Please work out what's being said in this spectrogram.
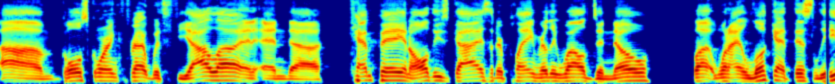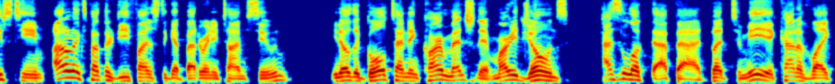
um, goal scoring threat with fiala and and uh, kempe and all these guys that are playing really well Danault. but when i look at this leafs team i don't expect their defense to get better anytime soon you know the goaltending carm mentioned it marty jones hasn't looked that bad but to me it kind of like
